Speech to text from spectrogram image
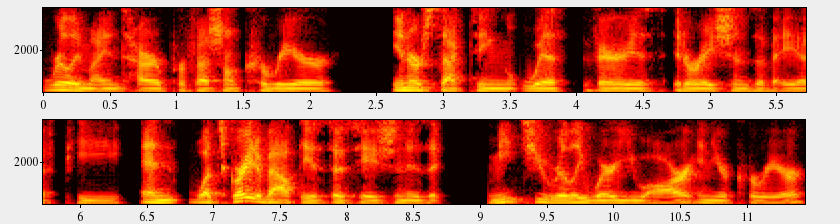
really my entire professional career intersecting with various iterations of AFP. And what's great about the association is it meets you really where you are in your career.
